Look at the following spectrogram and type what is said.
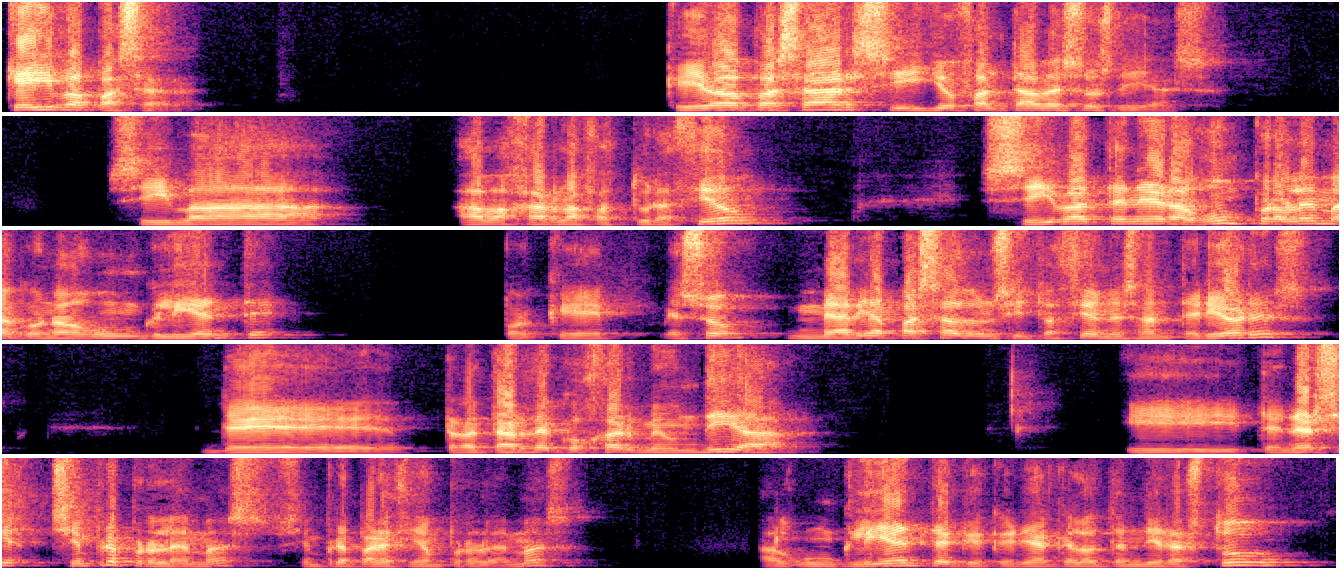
qué iba a pasar. ¿Qué iba a pasar si yo faltaba esos días? Si iba a bajar la facturación, si iba a tener algún problema con algún cliente, porque eso me había pasado en situaciones anteriores, de tratar de cogerme un día y tener siempre problemas, siempre parecían problemas. Algún cliente que quería que lo atendieras tú,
